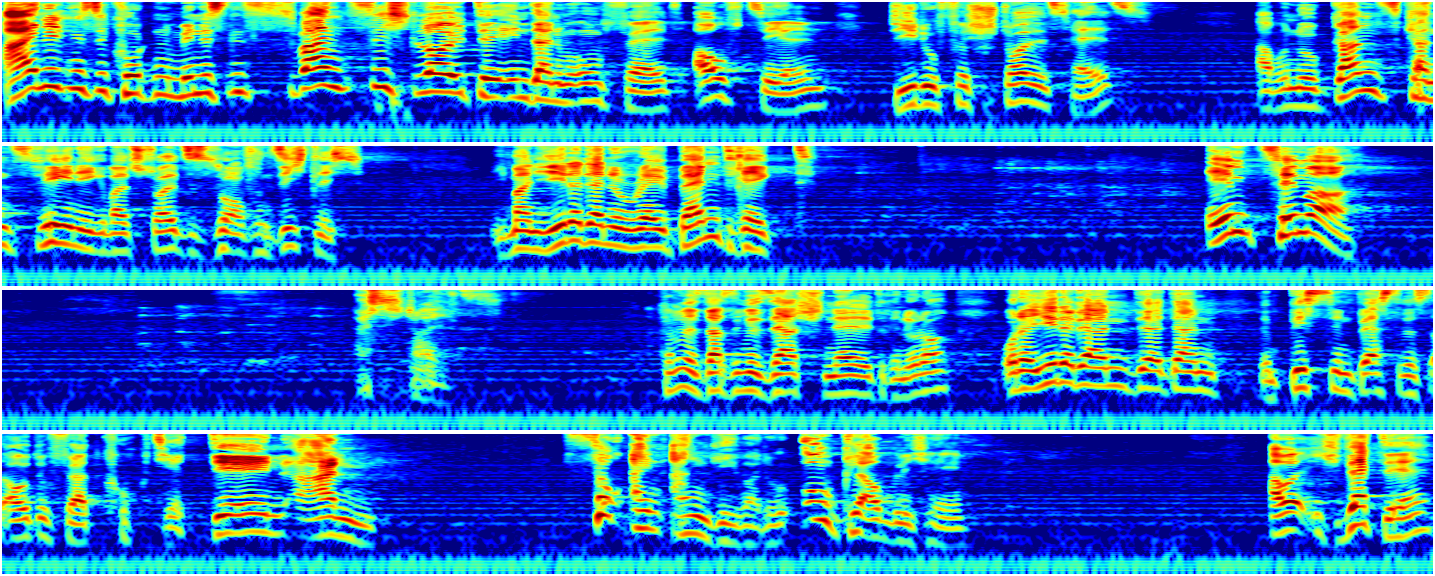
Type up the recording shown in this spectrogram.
einigen Sekunden mindestens 20 Leute in deinem Umfeld aufzählen, die du für stolz hältst, aber nur ganz, ganz wenige, weil Stolz ist so offensichtlich. Ich meine, jeder, der eine Ray-Ban trägt, im Zimmer, ist Stolz. Da sind wir sehr schnell drin, oder? Oder jeder, der, der, der ein bisschen besseres Auto fährt, guckt dir den an. So ein Angeber, du. Unglaublich, hey. Aber ich wette,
